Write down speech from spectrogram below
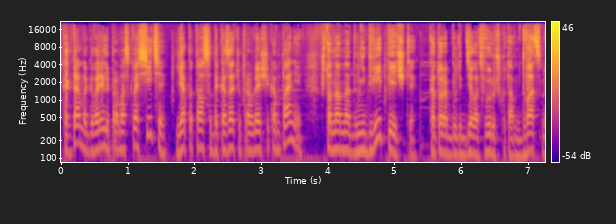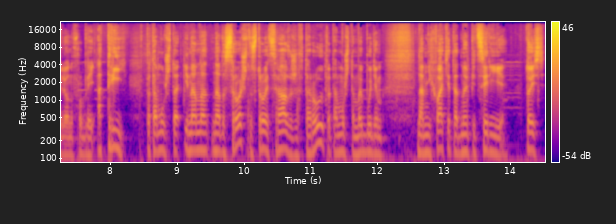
Когда мы говорили про Москва-Сити, я пытался доказать управляющей компании, что нам надо не две печки, которая будет делать выручку там 20 миллионов рублей, а три, потому что и нам надо срочно строить сразу же вторую, потому что мы будем, нам не хватит одной пиццерии. То есть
